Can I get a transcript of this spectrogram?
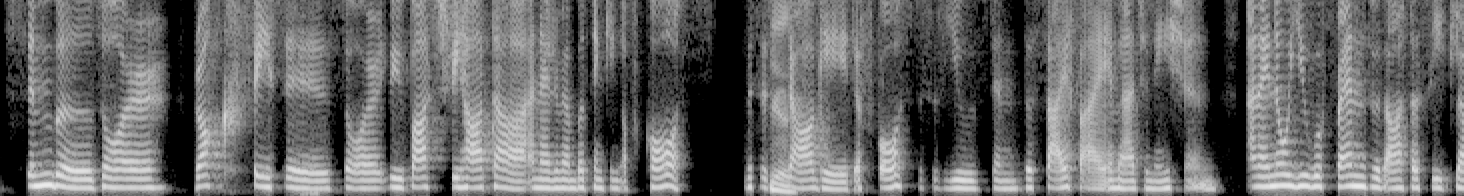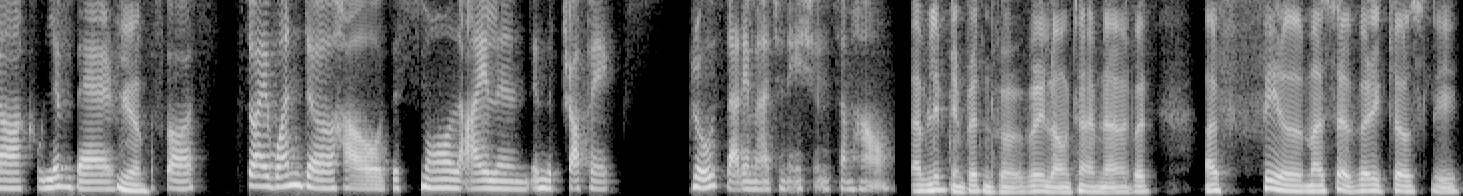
symbols or rock faces, or we passed Sri Hata. And I remember thinking, of course, this is yes. Stargate. Of course, this is used in the sci fi imagination. And I know you were friends with Arthur C. Clarke, who lived there, yeah. of course. So I wonder how this small island in the tropics grows that imagination somehow. I've lived in Britain for a very long time now, but I feel myself very closely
